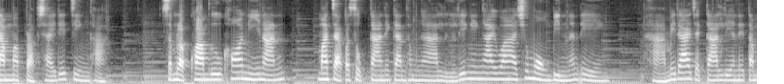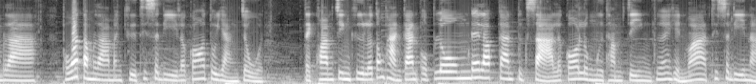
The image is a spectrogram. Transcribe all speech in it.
นำมาปรับใช้ได้จริงค่ะสำหรับความรู้ข้อนี้นั้น มาจากประสบการณ์ในการทำงาน หรือเรียกง่าย ๆ ว่าชั่วโมงบินนั่นเอง หาไม่ได้จากการเรียนในตำรา เพราะว่าตำรามันคือทฤษฎีแล้วก็ตัวอย่างโจทย์ แต่ความจริงคือเราต้องผ่านการอบรม ได้รับการปรึกษาแล้วก็ลงมือทำจริง เพื่อให้เห็นว่าทฤษฎีไหน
